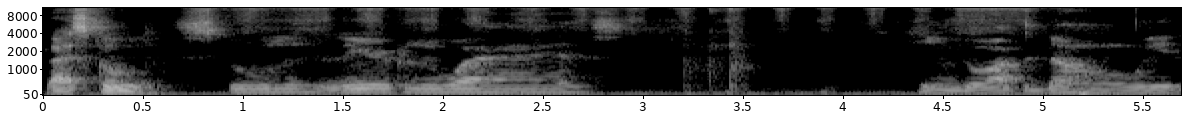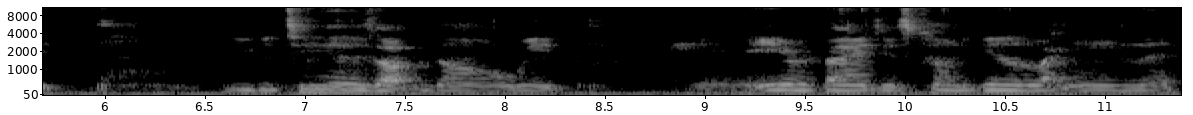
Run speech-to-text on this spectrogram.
Like Skooly. Skooly, lyrically wise, he can go off the dome with it. You can tell he's off the dome with it. And everything just come together like in that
